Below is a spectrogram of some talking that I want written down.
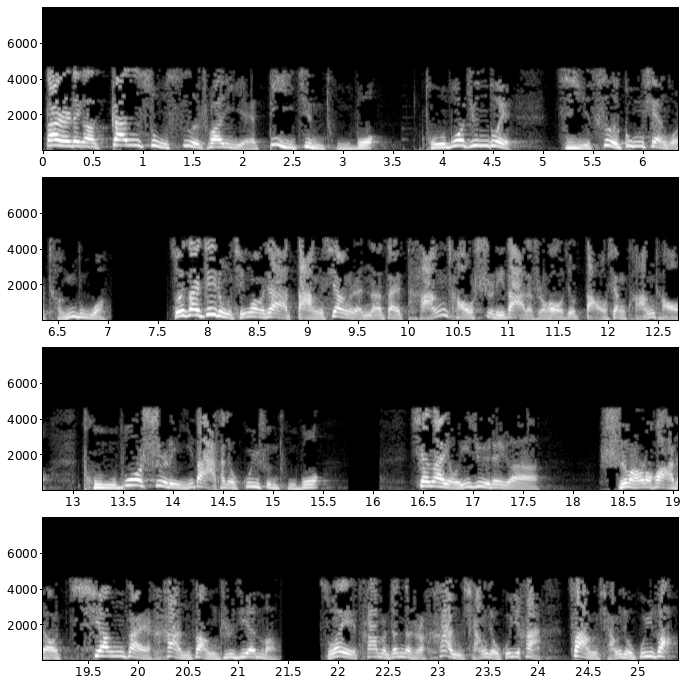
但是这个甘肃、四川也地近吐蕃，吐蕃军队几次攻陷过成都啊，所以在这种情况下，党项人呢，在唐朝势力大的时候就倒向唐朝，吐蕃势力一大，他就归顺吐蕃。现在有一句这个时髦的话叫“枪在汉藏之间”嘛，所以他们真的是汉强就归汉，藏强就归藏。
